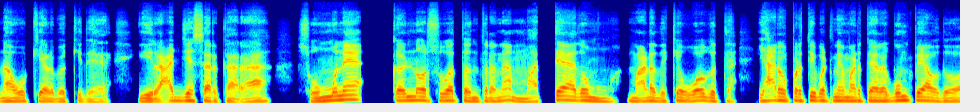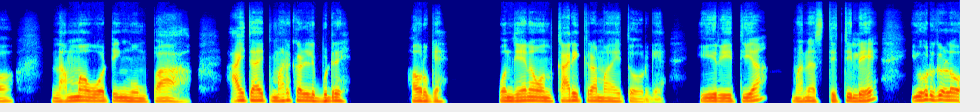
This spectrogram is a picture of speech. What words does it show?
ನಾವು ಕೇಳಬೇಕಿದೆ. ಈ ರಾಜ್ಯ ಸರ್ಕಾರ ಸುಮ್ಮನೆ ಕಣ್ಣೊರೆಸುವ ತಂತ್ರನ ಮತ್ತೆ ಅದು ಮಾಡೋದಕ್ಕೆ ಹೋಗುತ್ತೆ. ಯಾರು ಪ್ರತಿಭಟನೆ ಮಾಡ್ತಾ ಗುಂಪು ಯಾವುದು? ನಮ್ಮ ವೋಟಿಂಗ್ ಗುಂಪಾ. ಆಯ್ತು ಮಾಡ್ಕೊಳ್ಳಿ ಬಿಡ್ರಿ ಅವ್ರಿಗೆ. ಒಂದೇನೋ ಒಂದು ಕಾರ್ಯಕ್ರಮ ಆಯಿತು ಅವ್ರಿಗೆ. ಈ ರೀತಿಯ ಮನಸ್ಥಿತಿಲಿ ಇವ್ರುಗಳು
